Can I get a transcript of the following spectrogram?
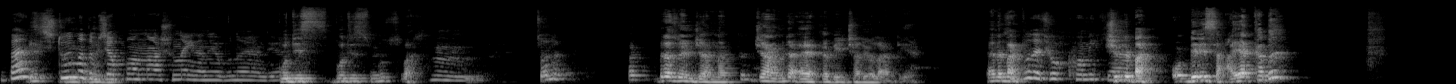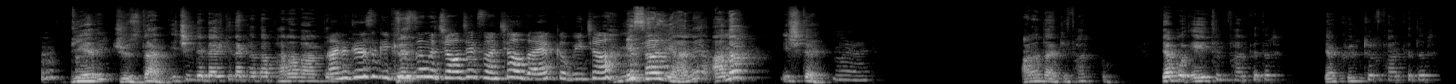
Ben hiç duymadım. Japonlar şuna inanıyor buna inanıyor diyor. Budist, Budizmus var. Hmm. Sonra bak biraz önce anlattım camide ayakkabıyı çalıyorlar diye. Yani bak Bu da çok komik ya. şimdi bak o birisi ayakkabı diğeri cüzdan. İçinde belki ne kadar para vardır. Hani diyorsun ki cüzdanı çalacaksan çal da ayakkabıyı çal. Misal yani ama işte evet. aradaki fark bu. Ya bu eğitim farkıdır ya kültür farkıdır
